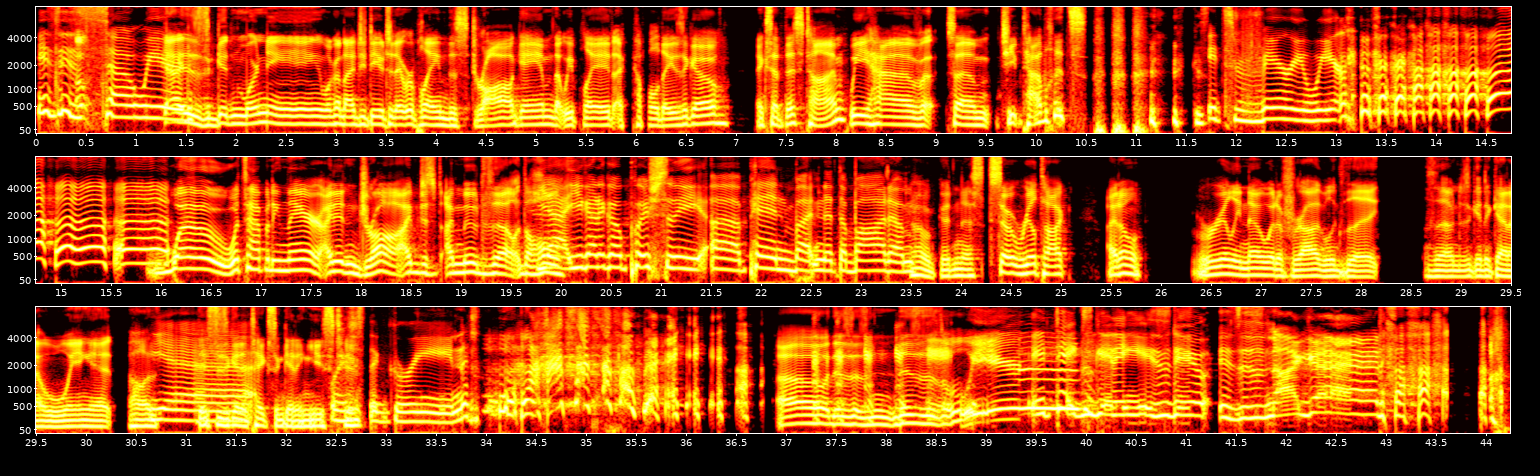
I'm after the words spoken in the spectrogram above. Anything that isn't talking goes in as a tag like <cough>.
This is so weird. Guys, good morning. Welcome to IGDU. Today we're playing this draw game that we played a couple days ago. Except this time we have some cheap tablets. <laughs> It's very weird. <laughs> Whoa, what's happening there? I didn't draw. I just I moved the the whole yeah, you got to go push the uh, pin button at the bottom. Oh goodness. So real talk, I don't really know what a frog looks like. So I'm just gonna kind of wing it. Oh, yeah. this is gonna take some getting used to. Where's to. the green? <laughs> <laughs> Oh, this is this is weird. it takes getting used to. This is not good.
